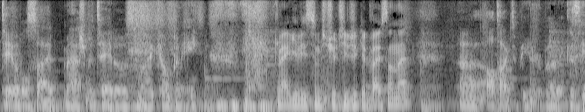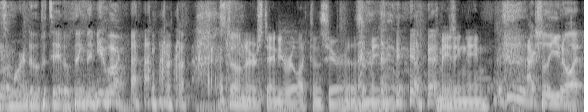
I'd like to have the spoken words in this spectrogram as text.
Table Side Mashed Potatoes, my company. Can I give you some strategic advice on that? Uh, I'll talk to Peter about it because he's more into the potato thing than you are. Still don't understand your reluctance here. That's amazing. amazing name. Actually, you know what?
